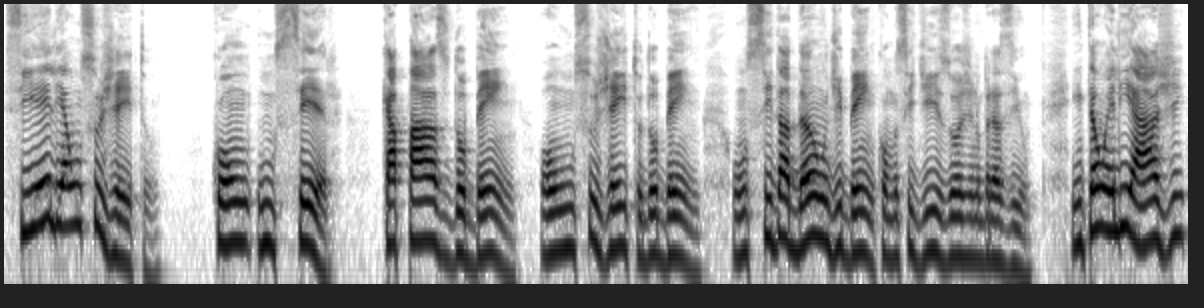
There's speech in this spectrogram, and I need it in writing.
Se ele é um sujeito com um ser capaz do bem, ou um sujeito do bem, um cidadão de bem, como se diz hoje no Brasil, então ele age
